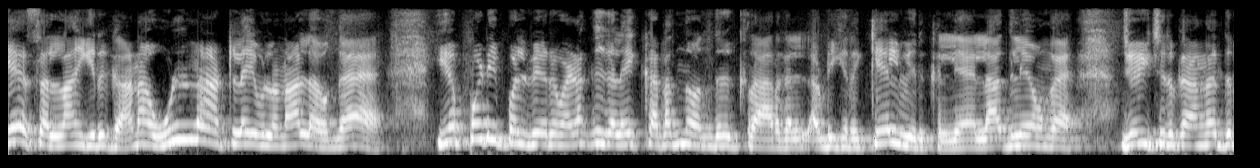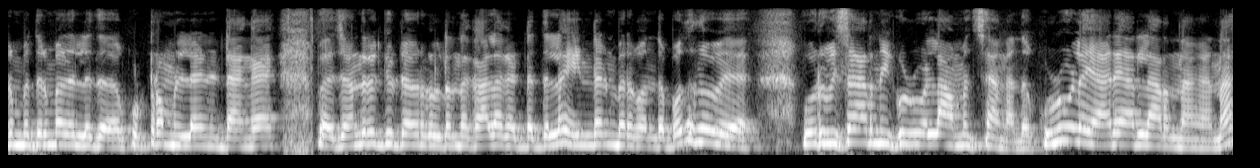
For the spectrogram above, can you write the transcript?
கேஸ் எல்லாம் இருக்குது ஆனால் உள்நாட்டில் இவ்வளோ நாள் அவங்க எப்படி பல்வேறு வழக்குகளை கடந்து வந்திருக்கிறார்கள் அப்படிங்கிற கேள்வி இருக்கு இல்லையா? எல்லாத்துலேயும் அவங்க ஜெயிச்சிருக்காங்க. திரும்ப திரும்ப அதில் குற்றம் இல்லைன்னுட்டாங்க இப்போ சந்திரசூட் அவர்கள் இருந்த காலகட்டத்தில் ஹிண்டன்பர்க் வந்தபோது அங்க ஒரு விசாரணை குழுவெல்லாம் அமைச்சாங்க. அந்த குழுவில் யார் யாரெல்லாம் இருந்தாங்கன்னா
